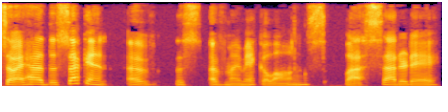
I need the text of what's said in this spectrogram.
So I had the second of this of my make-alongs last Saturday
